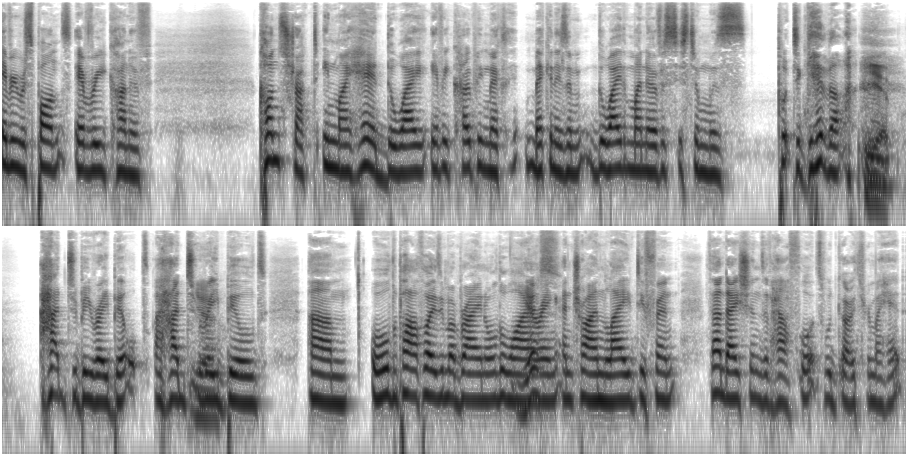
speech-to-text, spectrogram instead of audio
every response, every kind of construct in my head, the way every coping mech- mechanism, the way that my nervous system was put together, yeah, had to be rebuilt. I had to Yeah. rebuild um, all the pathways in my brain, all the wiring, Yes. and try and lay different foundations of how thoughts would go through my head.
